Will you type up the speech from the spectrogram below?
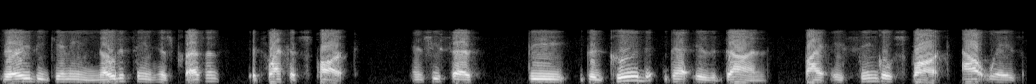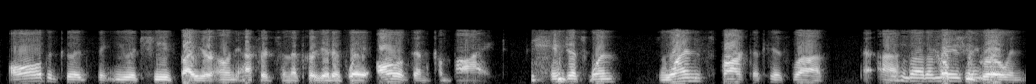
very beginning, noticing His presence. It's like a spark, and she says the the good that is done by a single spark outweighs all the goods that you achieve by your own efforts in the purgative way, all of them combined. in just one one spark of his love uh, helps you grow in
